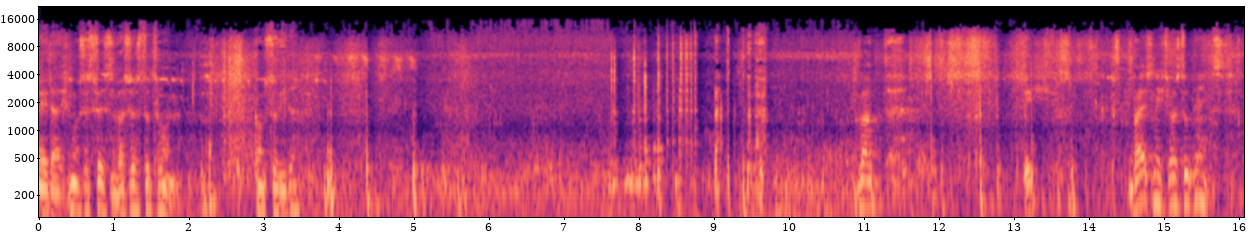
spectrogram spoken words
Ada, ich muss es wissen. Was wirst du tun? Kommst du wieder? Warte. Ich weiß nicht, was du denkst.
